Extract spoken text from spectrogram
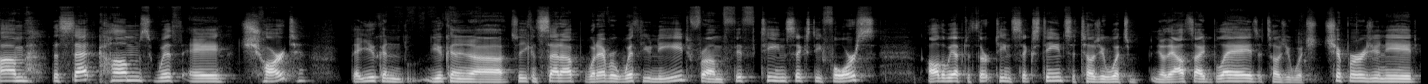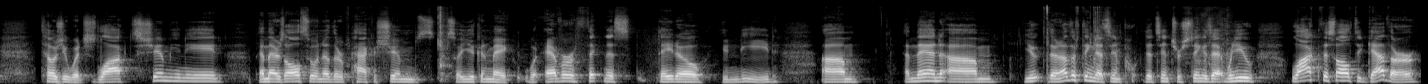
Um, the set comes with a chart that you can, you can uh, so you can set up whatever width you need from 1564 all the way up to 13 16ths. It tells you which, you know, the outside blades, it tells you which chippers you need, tells you which locked shim you need, and there's also another pack of shims so you can make whatever thickness dado you need. Um, and then um, you, the another thing that's, that's interesting is that when you lock this all together,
